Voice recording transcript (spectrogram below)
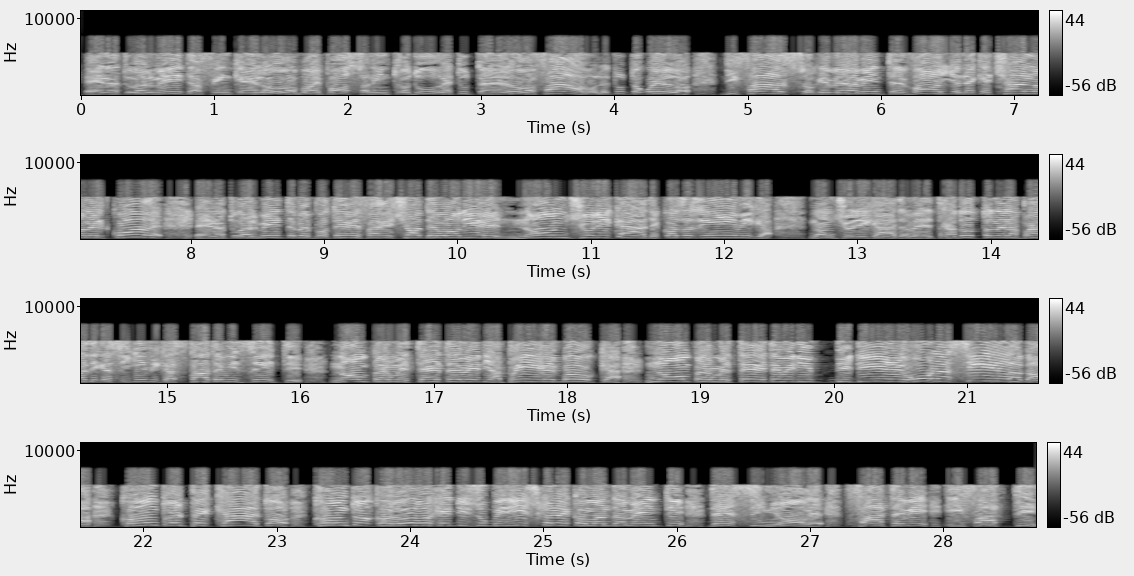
e naturalmente affinché loro poi possano introdurre tutte le loro favole, tutto quello di falso che veramente vogliono e che hanno nel cuore e naturalmente per poter fare ciò devono dire non giudicate. Cosa significa? Non giudicate, tradotto nella pratica significa statevi zitti, non permettetevi di aprire bocca, non permettetevi di, di dire una sillaba contro il peccato, contro coloro che disubbidiscono ai comandamenti del Signore, fatevi i fatti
